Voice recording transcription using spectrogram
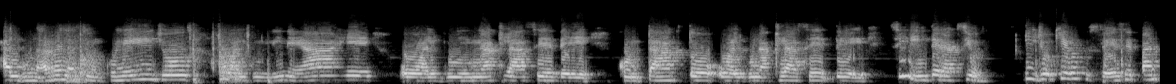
alguna relación con ellos o algún lineaje o alguna clase de contacto o alguna clase de sí, interacción. Y yo quiero que ustedes sepan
